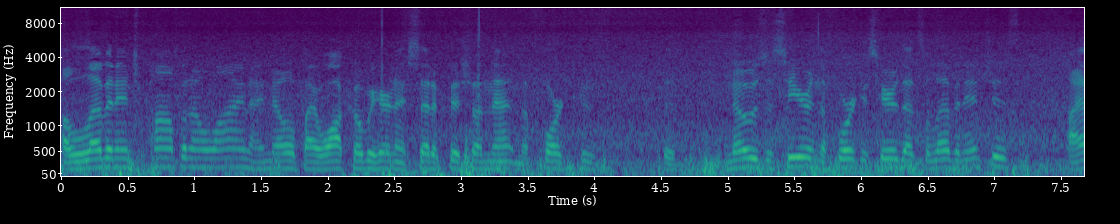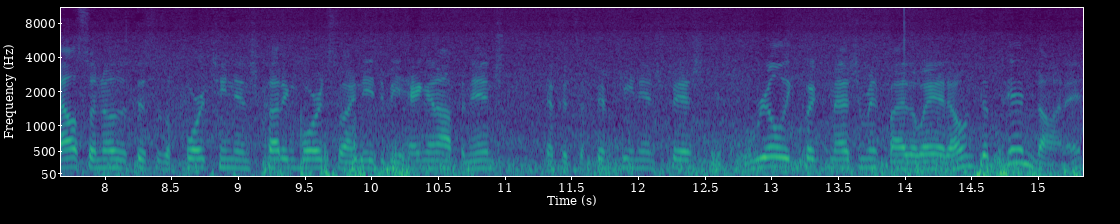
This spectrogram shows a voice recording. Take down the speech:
11 inch pompano line. I know if I walk over here and I set a fish on that and the fork is, the nose is here and the fork is here, that's 11 inches. I also know that this is a 14 inch cutting board, so I need to be hanging off an inch if it's a 15 inch fish. Really quick measurement, by the way, I don't depend on it,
